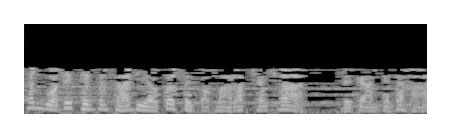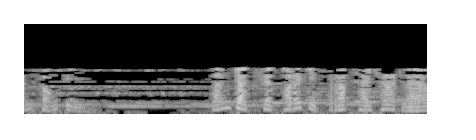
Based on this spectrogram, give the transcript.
ท่านบวชได้เพียงพรรษาเดียวก็สึกออกมารับใช้ชาติโดยการเป็นทหารสองปี หลังจากเสร็จภารกิจรับใช้ชาติแล้ว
